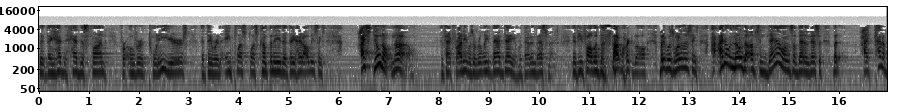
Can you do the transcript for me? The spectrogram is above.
that they had had this fund for over 20 years, that they were an A plus plus company, that they had all these things. I still don't know. In fact, Friday was a really bad day with that investment, if you followed the stock market at all. But it was one of those things. I don't know the ups and downs of that investment, but I kind of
